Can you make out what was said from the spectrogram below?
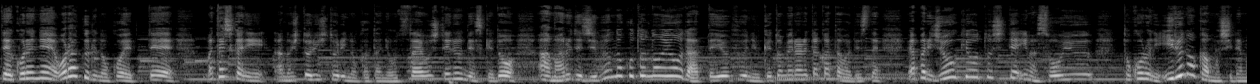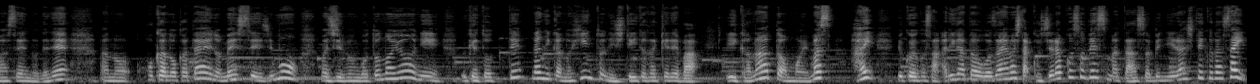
で、これね、オラクルの声って、まあ、確かに、あの、一人一人の方にお伝えをしてるんですけど、あ、まるで自分のことのようだっていうふうに受け止められた方はですね、やっぱり状況として今そういうところにいるのかもしれませんのでね、あの、他の方へのメッセージも、まあ、自分ごとのように受け取って何かのヒントにしていただければいいかなと思います。はい。ゆこゆこさん、ありがとうございました。こちらこそです。また遊びにいらしてください。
